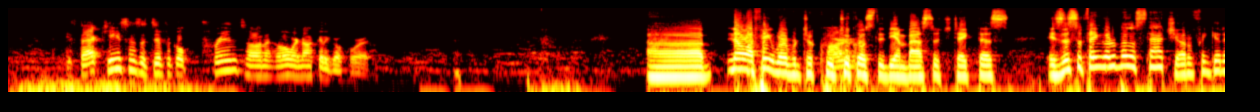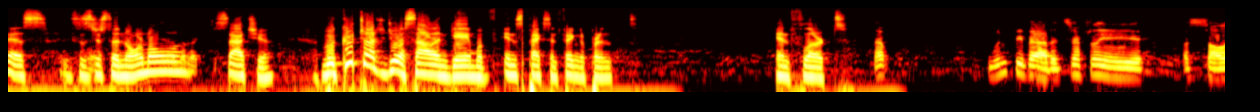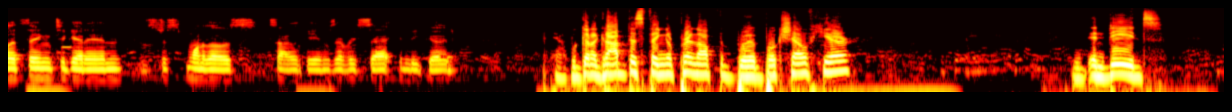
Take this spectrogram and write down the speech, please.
if that case has a difficult print on it, oh, we're not gonna go for it. Uh, no, I think we're too, too close to the ambassador to take this. Is this a fingerable statue? I don't think it is. This is just a normal statue. We could try to do a silent game with inspects and fingerprint and flirt. That wouldn't be bad. It's definitely a solid thing to get in. It's just one of those silent games. Every set can be good. Yeah, we're gonna grab this fingerprint off the bookshelf here. Indeed,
